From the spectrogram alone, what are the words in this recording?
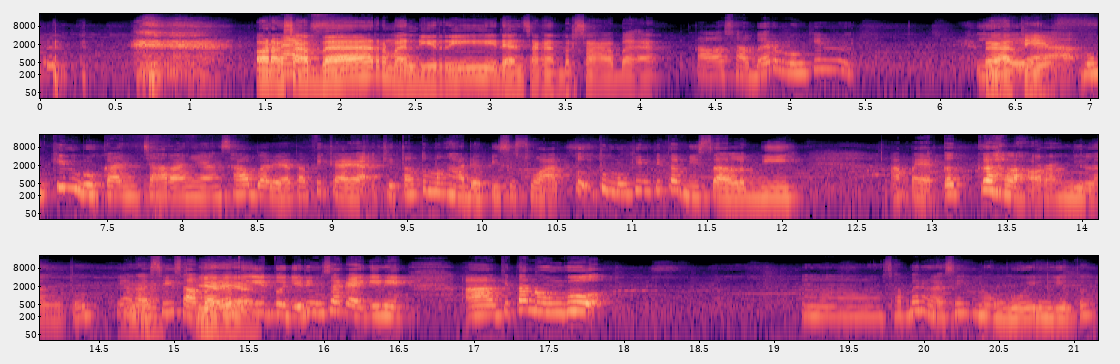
Orang Next. sabar, mandiri dan sangat bersahabat. kalau sabar mungkin Relatif. Iya, ya. mungkin bukan caranya yang sabar ya, tapi kayak kita tuh menghadapi sesuatu tuh mungkin kita bisa lebih apa ya kekeh lah orang bilang tuh ya nggak Hmm, sih sabarnya iya, tuh iya. itu jadi misalnya kayak gini ah, kita nunggu hmm, sabar nggak sih nungguin gitu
